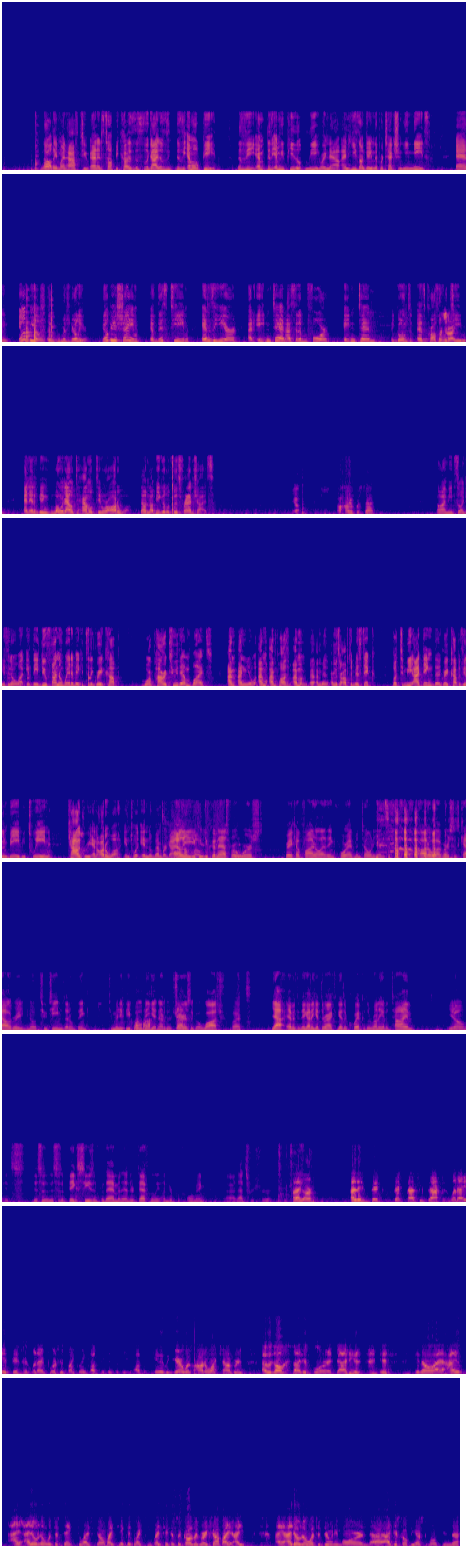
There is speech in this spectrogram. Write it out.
No, they might have to, and it's tough because this is the guy. This is this is the MOP. This is the M, this is the MVP of the league right now, and he's not getting the protection he needs. And it would be, as we mentioned earlier, it would be a shame if this team ends the year at eight and ten. I've said it before, eight and ten. They go into as a crossover right. team and end up getting blown out to Hamilton or Ottawa. That would not be a good look for this franchise. A hundred percent. Oh, I mean, so I guess you know what? If they do find a way to make it to the Grey Cup, more power to them. But I'm, I'm, you know, I'm, I'm positive. I'm, I'm, I'm, I'm Mr. Optimistic. But to me, I think the Grey Cup is going to be between Calgary and Ottawa in tw- in November, guys. You, you couldn't ask for a worse Grey Cup final, I think, for Edmontonians. Ottawa versus Calgary, you know, two teams I don't think too many people will be getting out of their chairs to go watch. But yeah, Edmonton, they got to get their act together quick. They're running out of time. You know, it's this is this is a big season for them, and, and they're definitely underperforming. Uh, that's for sure. They really are. I think Vic, Vic, that's exactly what I envisioned when I purchased my Grey Cup tickets at the, at the beginning of the year was Ottawa Calgary. I was all excited for it. Uh, it's you know I, I I I don't know what to think. Do I sell my tickets? Do I keep my tickets and go to the Grey Cup? I I I, I don't know what to do anymore, and uh, I just hope the Eskimos can uh,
